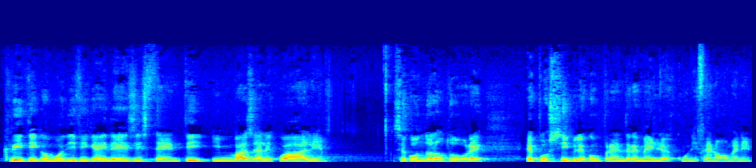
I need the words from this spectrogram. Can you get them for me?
critiche o modifiche a idee esistenti in base alle quali, secondo l'autore, è possibile comprendere meglio alcuni fenomeni.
